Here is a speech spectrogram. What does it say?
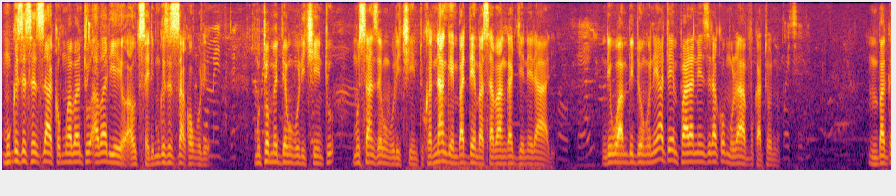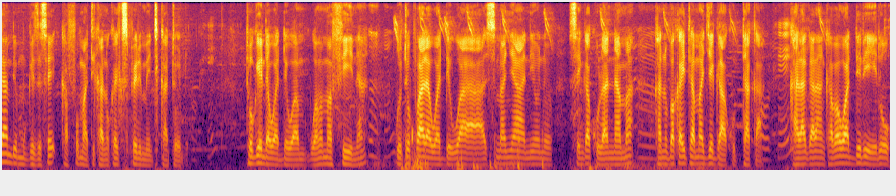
mugezesezaako mu abantu abali eyo outside mugezesezaako buli Tomedde. mutomedde mu buli kintu musanze mu buli kintu kati nange mbadde mbasaba nga generaali Okay. ndi wambidongo naye ate empaala nenzirako mulaavu katono Bwekiri. Mbagambye mugezese kafomati kano ka experiment katono Okay. togenda wadde wa, wa mama fiina gwe topaala wadde wa simanyani ono senga kulanama kano bakayita magye ga ku ttaka. Okay. kalagala nkabawadde leero.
